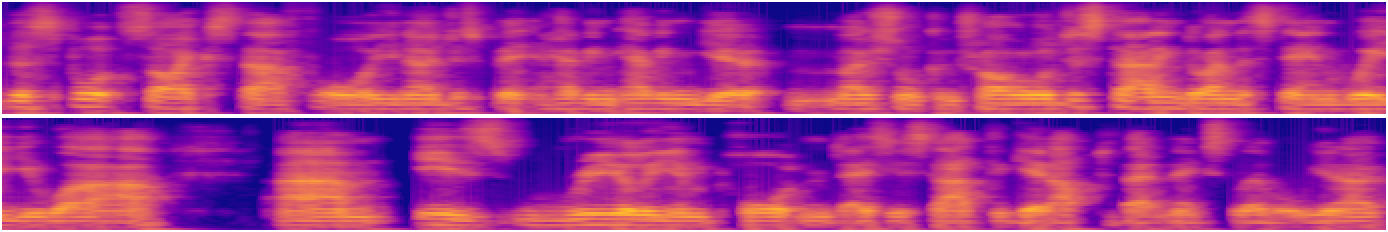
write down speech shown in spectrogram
the sports psych stuff, or you know just having having your emotional control, or just starting to understand where you are, um, is really important as you start to get up to that next level. You know,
